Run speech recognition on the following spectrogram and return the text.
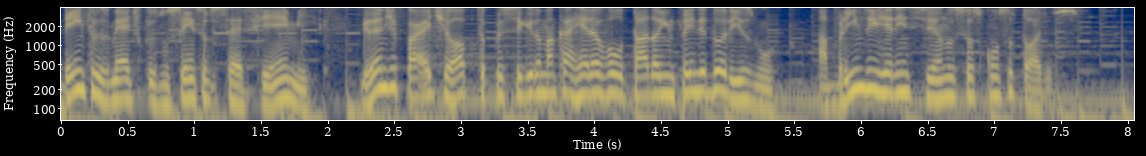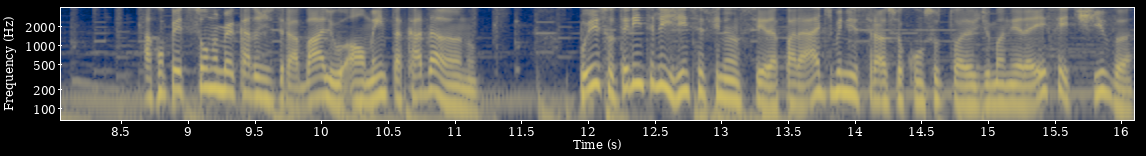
Dentre os médicos no censo do CFM, grande parte opta por seguir uma carreira voltada ao empreendedorismo, abrindo e gerenciando seus consultórios. A competição no mercado de trabalho aumenta a cada ano. Por isso, ter inteligência financeira para administrar seu consultório de maneira efetiva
